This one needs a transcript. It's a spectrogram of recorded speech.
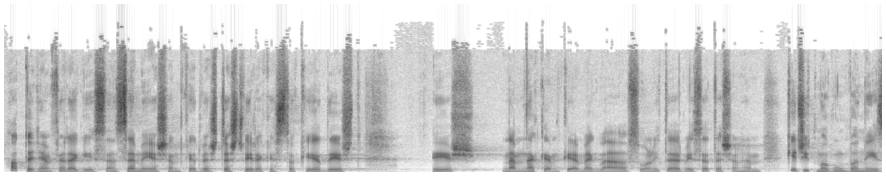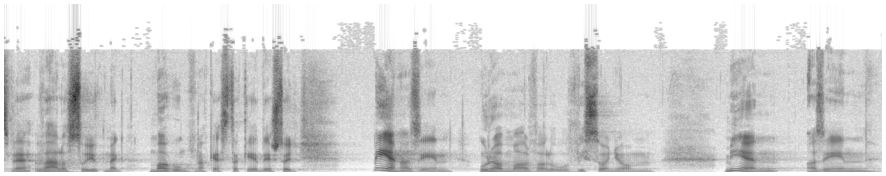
Hadd tegyen fel egészen személyesen, kedves testvérek, ezt a kérdést, és nem nekem kell megválaszolni természetesen, hanem kicsit magunkban nézve válaszoljuk meg magunknak ezt a kérdést, hogy milyen az én Urammal való viszonyom, milyen az én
